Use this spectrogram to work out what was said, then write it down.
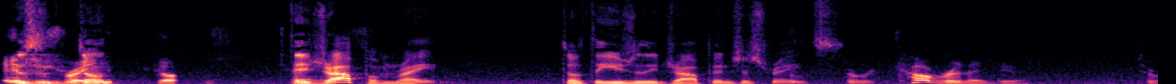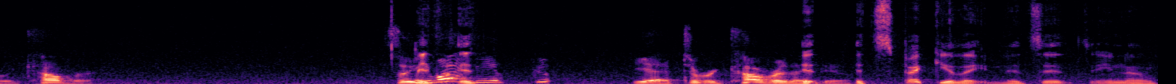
interest rate goes they drop them, right? Don't they usually drop interest rates? to recover. They do to recover. So you It- might it- be. Yeah, to recover they It, do. it's speculating. It's it's you know.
